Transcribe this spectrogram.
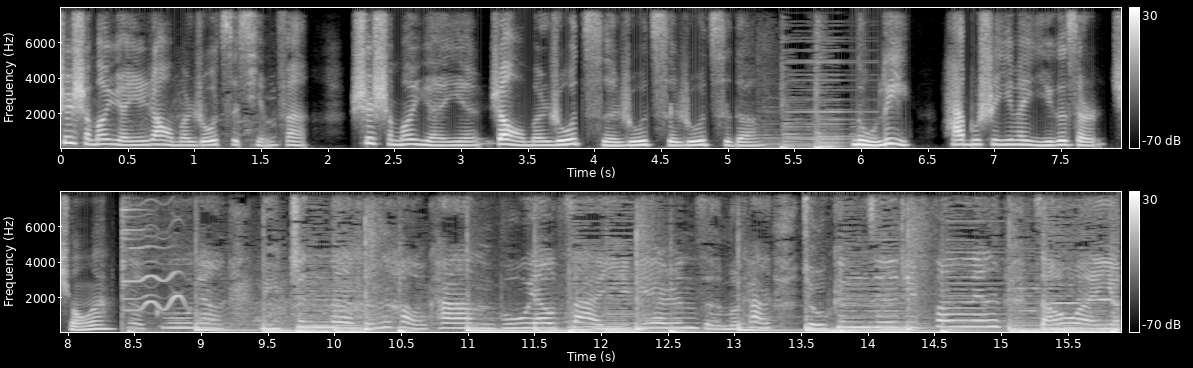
是什么原因让我们如此勤奋？是什么原因让我们如此如此如此的努力？还不是因为一个字儿穷啊！姑娘，你真的很好看，不要在意别人怎么看，就跟自己翻脸，早晚有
